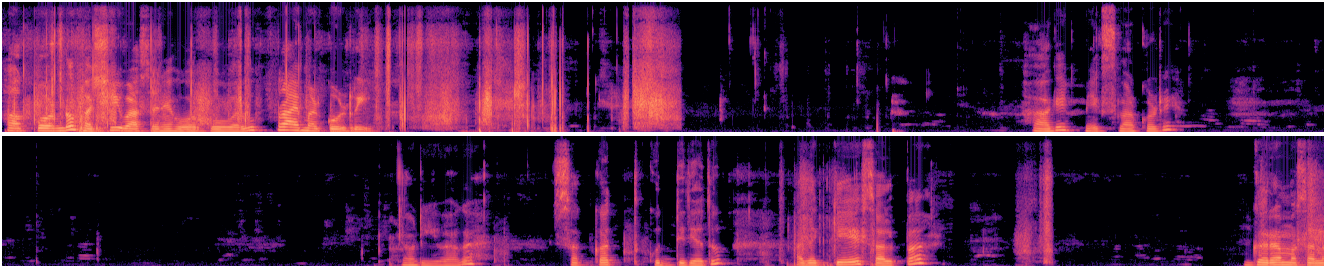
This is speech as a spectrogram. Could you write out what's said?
ಹಾಕ್ಕೊಂಡು ಹಸಿ ವಾಸನೆ ಹೋಗುವವರೆಗೂ ಫ್ರೈ ಮಾಡ್ಕೊಳ್ರಿ. ಹಾಗೆ ಮಿಕ್ಸ್ ಮಾಡ್ಕೊಳ್ರಿ. ನೋಡಿ ಇವಾಗ ಸಖತ್ ಕುದ್ದಿದೆ ಅದು. ಅದಕ್ಕೆ ಸ್ವಲ್ಪ ಗರಂ ಮಸಾಲ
